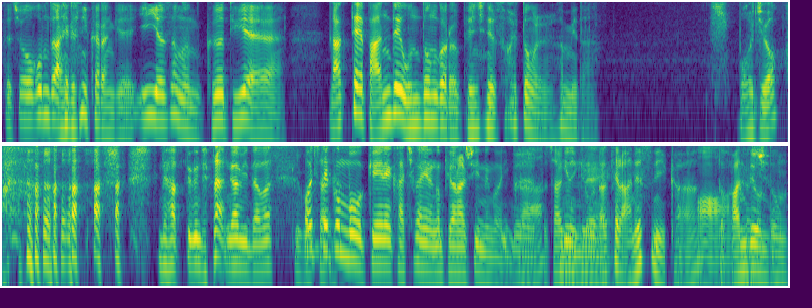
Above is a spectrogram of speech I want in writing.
근데 조금 더 아이러니컬한 게 이 여성은 그 뒤에 낙태 반대 운동가로 변신해서 활동을 합니다. 뭐죠? 네, 합득은 잘 안 갑니다만 어쨌든 뭐 개인의 가치관이라는 건 변할 수 있는 거니까. 네, 또 자기는 음, 결국 네. 낙태를 안 했으니까 어, 또 반대 그렇죠. 운동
